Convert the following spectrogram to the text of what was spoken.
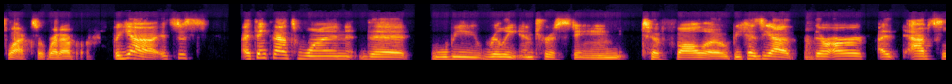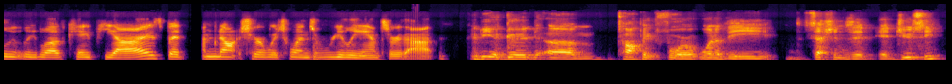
flex or whatever. But yeah, it's just, I think that's one that will be really interesting to follow because yeah there are i absolutely love kpis but i'm not sure which ones really answer that could be a good um, topic for one of the sessions at, at GCUC.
